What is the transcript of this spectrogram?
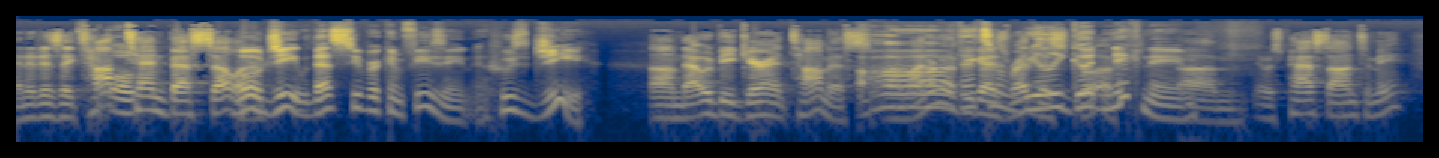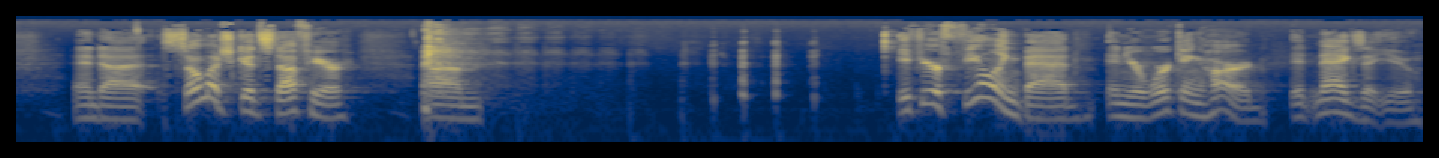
And it is a top Whoa. 10 bestseller. Oh, gee, that's super confusing. Who's G? Um, that would be Geraint Thomas. um, I don't know if you Oh, guys a read really this good book. nickname. Um, it was passed on to me, and uh, so much good stuff here. Um, if you're feeling bad and you're working hard, it nags at you.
